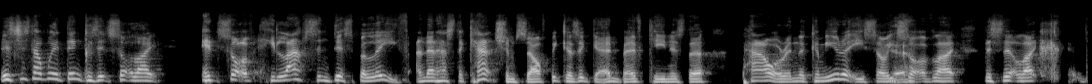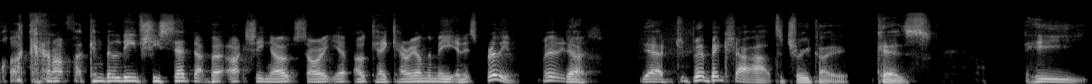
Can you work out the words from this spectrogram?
It's just that weird thing because it's sort of like it's sort of he laughs in disbelief and then has to catch himself because again, Bev Keane is the power in the community. So he's Yeah. sort of like this little like I cannot fucking believe she said that. But actually, no, sorry, yep, okay, carry on the meeting. It's brilliant. Really Yeah. nice. Yeah, big shout out to Trucco because he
